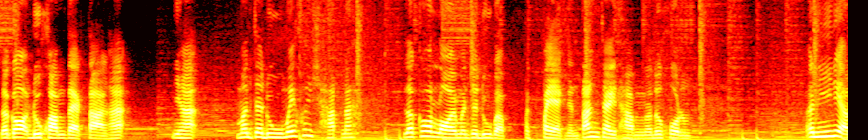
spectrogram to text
แล้วก็ดูความแตกต่างฮะนี่ฮะมันจะดูไม่ค่อยชัดนะ แล้วก็รอยมันจะดูแบบแปลกๆเหมือนตั้งใจทำนะทุกคน อันนี้เนี่ย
